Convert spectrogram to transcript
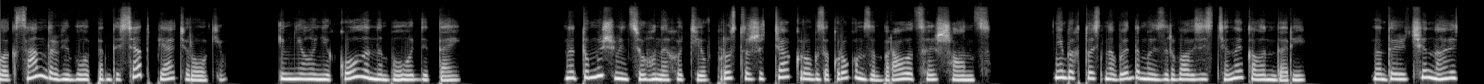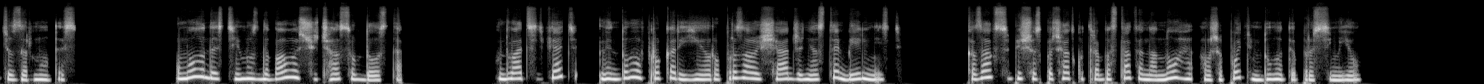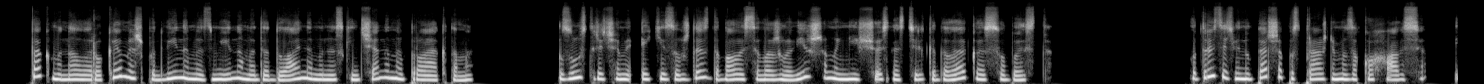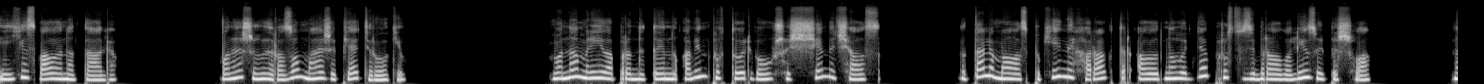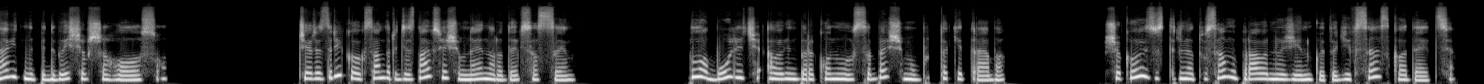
Олександрові було 55 років, і в нього ніколи не було дітей. Не тому, що він цього не хотів, просто життя крок за кроком забирало цей шанс, ніби хтось невидимий зривав зі стіни календарі, не даючи навіть озирнутись. У молодості йому здавалось, що часу вдосталь. У 25 він думав про кар'єру, про заощадження, стабільність. Казав собі, що спочатку треба стати на ноги, а вже потім думати про сім'ю. Так минали роки між подвійними змінами, дедлайнами, нескінченними проектами, зустрічами, які завжди здавалися важливішими, ніж щось настільки далеке і особисте. У 30 він уперше по-справжньому закохався, її звали Наталя. Вони жили разом майже 5 років. Вона мріяла про дитину, а він повторював, що ще не час. Наталя мала спокійний характер, але одного дня просто зібрала валізу і пішла, навіть не підвищивши голосу. Через рік Олександр дізнався, що в неї народився син. Було боляче, але він переконував себе, що, мабуть, так і треба, що колись зустріне ту саму правильну жінку, і тоді все складеться.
